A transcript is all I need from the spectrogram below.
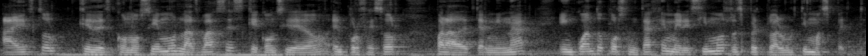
a esto que desconocemos las bases que consideró el profesor para determinar en cuánto porcentaje merecimos respecto al último aspecto.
